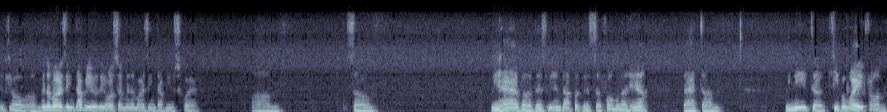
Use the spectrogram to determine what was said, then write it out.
if you're uh, minimizing W, you're also minimizing W squared. Um, so we have uh, this, we end up with this uh, formula here that um, we need to keep away from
